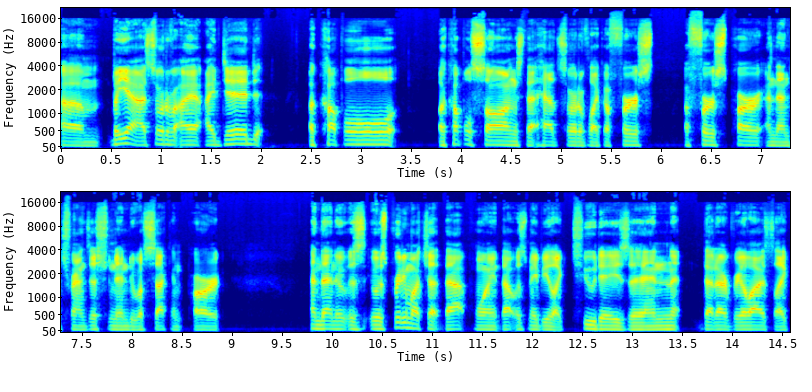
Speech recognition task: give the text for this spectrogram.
um, but yeah, I sort of I, I did a couple a couple songs that had sort of like a first a first part and then transition into a second part. And then it was it was pretty much at that point, that was maybe like two days in that I realized like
